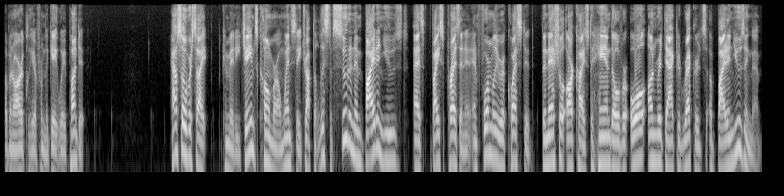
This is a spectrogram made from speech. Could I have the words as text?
of an article here from the Gateway Pundit. House Oversight Committee, James Comer on Wednesday dropped a list of pseudonym Biden used as vice president and formally requested the National Archives to hand over all unredacted records of Biden using them.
